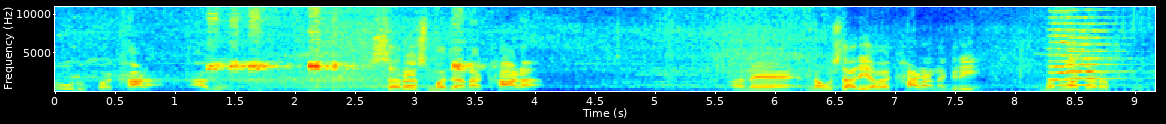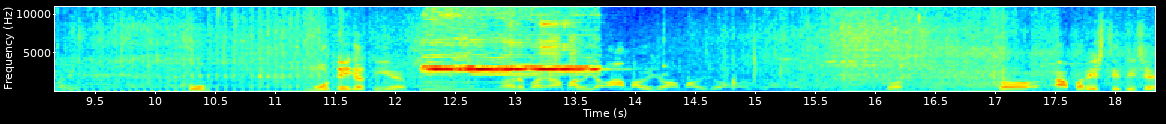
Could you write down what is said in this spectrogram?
રોડ ઉપર ખાડા. આ જો સરસ મજાના ખાડા. અને નવસારી હવે ખાડા નગરી બનવા તરફ ખૂબ મોટી ગતિ છે. અરે ભાઈ, આમ આવી જાઓ, આમ આવી જાઓ, આમ આવી જાઓ, આમ આવી જાઓ Sorry. તો આ પરિસ્થિતિ છે.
